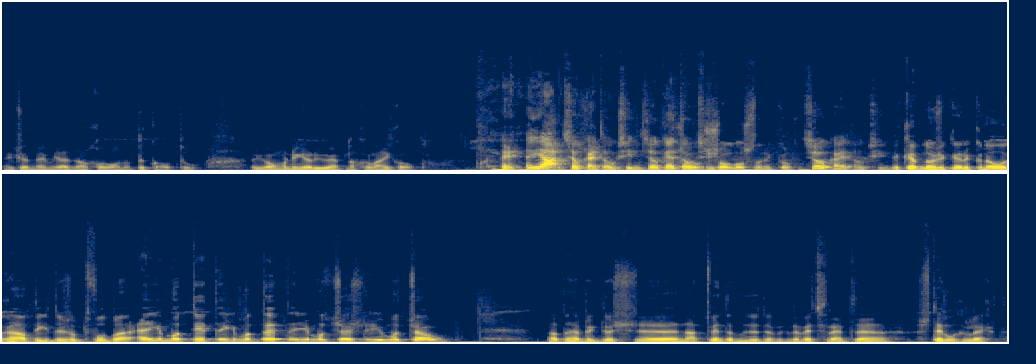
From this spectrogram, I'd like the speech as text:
Ik zeg, neem jij dan gewoon op de koop toe. Jong meneer, u hebt nog gelijk ook. ja, zo kan je het ook zien. Zo kan je het Zo, ook zien. zo loste ik op. Zo kan je het ook zien. Ik heb nog eens een keer een knul gehad die dus op het voetbal. En je moet dit, en je moet dit, en je moet zus, en je moet zo. Nou, dan heb ik dus eh, na 20 minuten heb ik de wedstrijd eh, stilgelegd.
